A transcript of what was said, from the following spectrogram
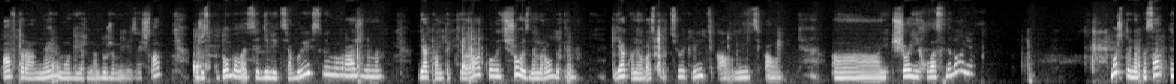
автора неймовірна, дуже мені зайшла, дуже сподобалася. Діліться ви своїми враженнями. Як вам такі оракули? Що ви з ними робите? Як вони у вас працюють? Мені цікаво, мені цікаво. А, якщо їх у вас немає, можете написати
